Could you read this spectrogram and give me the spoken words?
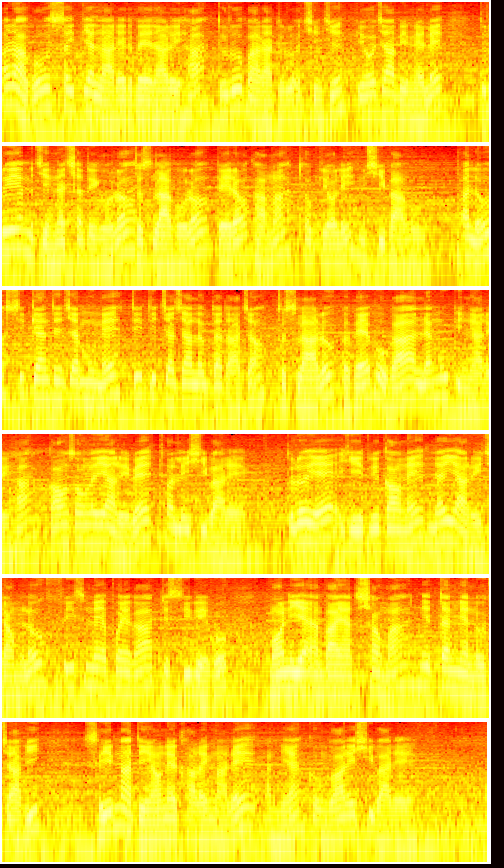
အဲ့ဒါကိုစိတ်ပြက်လာတဲ့တပည့်သားတွေဟာသူတို့ဘာသာသူတို့အချင်းချင်းပြောကြပေမဲ့လည်းသူတို့ရဲ့မကျင်တဲ့ချက်တွေကိုတော့တက်စလာကိုတော့ဘယ်တော့အခါမှထုတ်ပြောလေမရှိပါဘူးအဲ့လိုစီကံတင်ချက်မှုနဲ့တိတိကျကျလောက်တတ်တာကြောင့်တက်စလာတို့ဗပဲဖို့ကလက်မှုပညာတွေဟာအကောင်းဆုံးလက်ရတွေပဲထွက်လေရှိပါတယ်သူတို့ရဲ့အရေးသွေးကောင်းတဲ့လက်ရတွေကြောင့်မလို့ Free Smith အဖွဲ့ကပစ္စည်းတွေကို Monier Empire တစ်လျှောက်မှာနှစ်တက်မြတ်လို့ကြပြီးဈေးမှတင်ရောင်းတဲ့ခါတိုင်းမှာလည်းအမြန်ကုန်သွားလေးရှိပါတယ်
